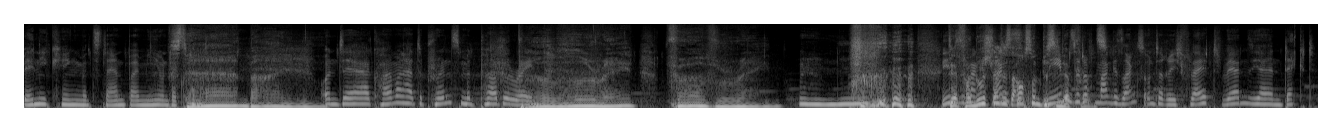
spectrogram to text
Benny King mit Stand By Me und da kommt. Stand by me. Und der Kollmann hatte Prince mit Purple Rain. Purple Rain, Purple Rain. Nehmen Der vernuschelt es auch so ein bisschen, Nehmen Sie doch mal Gesangsunterricht. Vielleicht werden Sie ja entdeckt.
